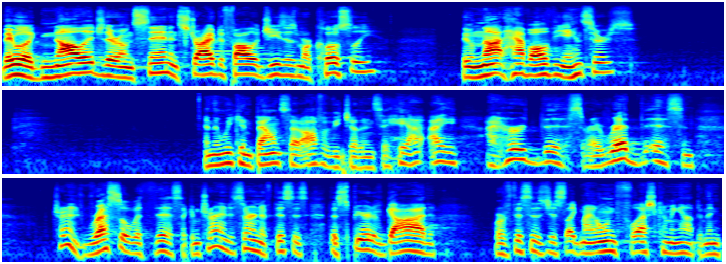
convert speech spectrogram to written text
They will acknowledge their own sin and strive to follow Jesus more closely. They will not have all the answers. And then we can bounce that off of each other and say, hey, I, I, I heard this or I read this and I'm trying to wrestle with this. Like I'm trying to discern if this is the Spirit of God or if this is just like my own flesh coming up. And then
